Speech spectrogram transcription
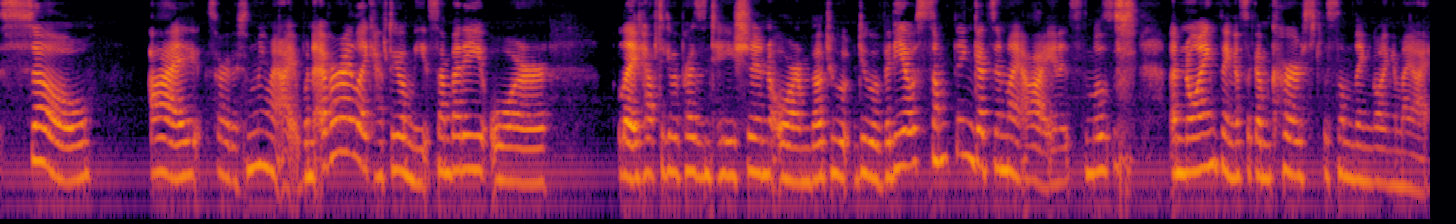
so I sorry, there's something in my eye. Whenever I like have to go meet somebody or like have to give a presentation or I'm about to do a video, something gets in my eye and it's the most annoying thing. It's like I'm cursed with something going in my eye.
